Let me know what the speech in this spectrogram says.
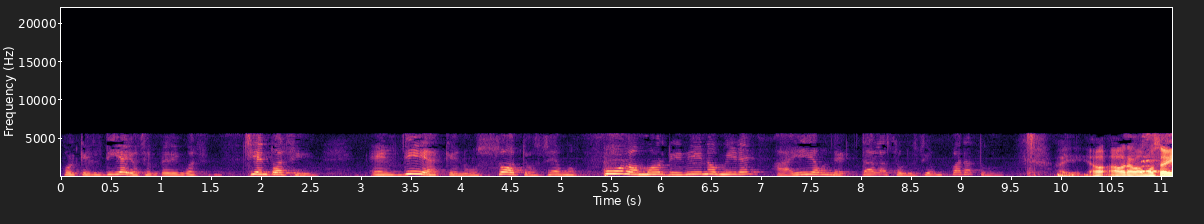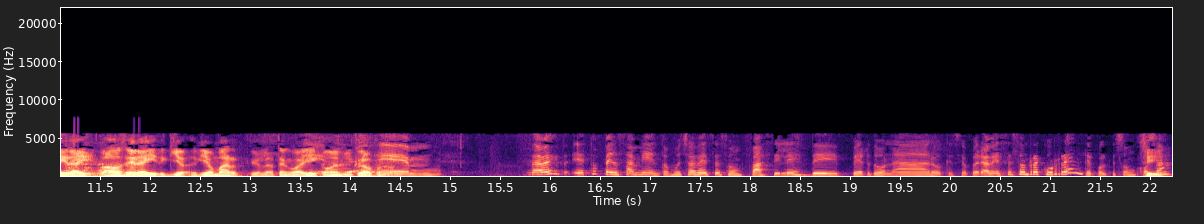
porque el día, yo siempre digo así, siento así, el día que nosotros seamos puro amor divino, mire, ahí es donde está la solución para todo. Ahí, Ahora vamos a ir ahí, vamos a ir ahí. Guio- Guiomar, que la tengo ahí con el micrófono. Eh. Estos pensamientos muchas veces son fáciles de perdonar o que sea, pero a veces son recurrentes porque son Sí. cosas,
